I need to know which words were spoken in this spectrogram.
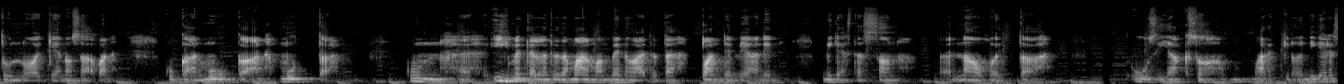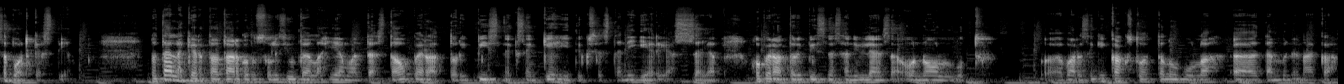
tunnu oikein osaavan kukaan muukaan. Mutta kun eh, ihmetellään tätä maailman menoa ja tätä pandemiaa, niin mikä tässä on nauhoittaa uusi jakso Markkinoi Nigerissä podcastia. No tällä kertaa tarkoitus olisi jutella hieman tästä operaattoribisneksen kehityksestä Nigeriassa. Ja operaattoribisneshän yleensä on ollut varsinkin 2000-luvulla tämmöinen aika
